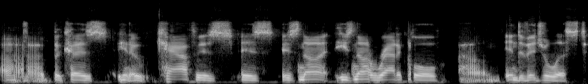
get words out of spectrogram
uh, because you know Cap is is is not he's not a radical um, individualist.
